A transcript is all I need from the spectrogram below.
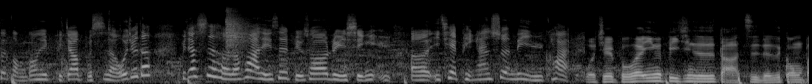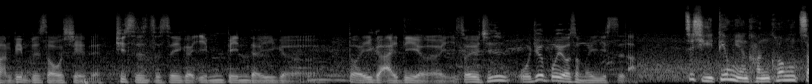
这种东西比较不适合。我觉得比较适合的话题是，比如说旅行愉呃一切平安顺利愉快。我觉得不会，因为毕竟这是打字的，是公版，并不是手写的。其实只是一个迎宾的一个对一个 idea 而已，所以其实我觉得不会有什么意思啦。这是中营航空十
